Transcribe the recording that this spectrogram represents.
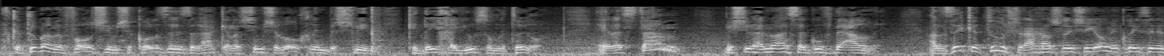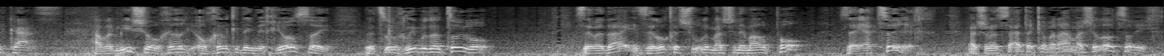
אז כתוב במפורשים שכל זה זה רק אנשים שלא אוכלים בשביל כדי חיוסום לתוירו, אלא סתם בשביל הנועס הגוף בעלמה. על זה כתוב שלאחר שלישי יום עם קריסי נבקס. אבל מי שאוכל כדי מחיוסי וצריך לימוד התוירו, זה ודאי, זה לא קשור למה שנאמר פה, זה היה צורך. מה שנעשה את הכוונה, מה שלא צריך.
